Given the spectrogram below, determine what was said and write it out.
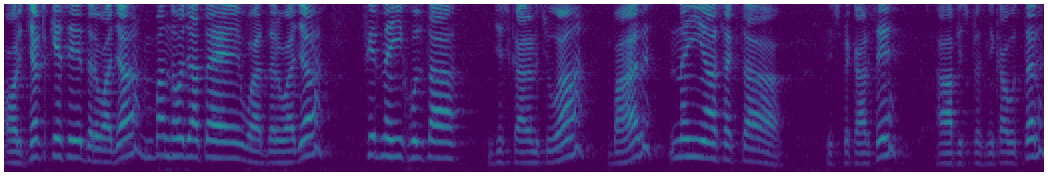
और झटके से दरवाज़ा बंद हो जाता है। वह दरवाज़ा फिर नहीं खुलता, जिस कारण चूहा बाहर नहीं आ सकता। तो इस प्रकार से आप इस प्रश्न का उत्तर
